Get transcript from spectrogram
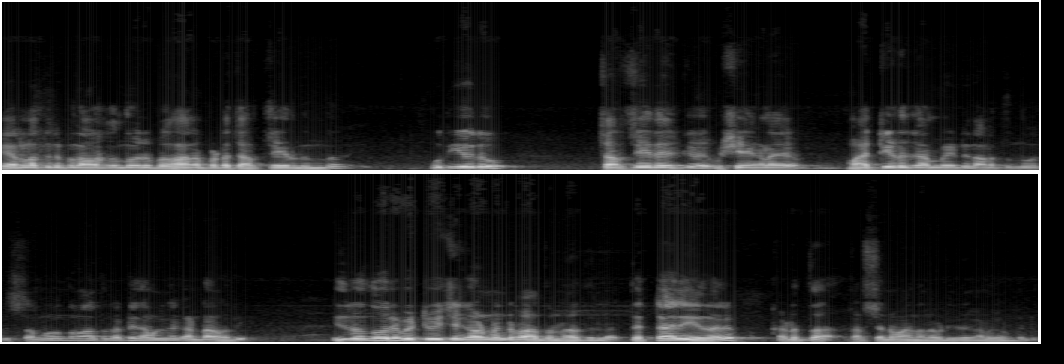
കേരളത്തിൽ ഇപ്പോൾ നടക്കുന്ന ഒരു പ്രധാനപ്പെട്ട ചർച്ചയിൽ നിന്ന് പുതിയൊരു ചർച്ചയിലേക്ക് വിഷയങ്ങളെ മാറ്റിയെടുക്കാൻ വേണ്ടി നടത്തുന്ന ഒരു ശ്രമം എന്ന് മാത്രമായിട്ട് നമ്മളിത് കണ്ടാൽ മതി. ഇതിലൊന്നും ഒരു വിട്ടുവീഴ്ചയും ഗവൺമെന്റ് ഭാഗത്തുണ്ടാകത്തില്ല. തെറ്റായി ചെയ്താലും കടുത്ത കർശനമായ നടപടി ഗവൺമെന്റ് ഗവൺമെന്റ്.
